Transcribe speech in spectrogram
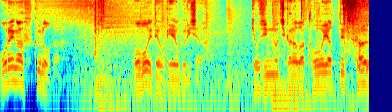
俺がフクロウだ覚えておけよグリシャ。巨人の力はこうやって使う。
